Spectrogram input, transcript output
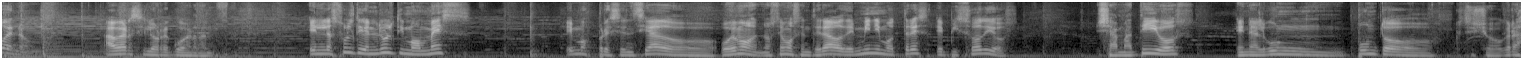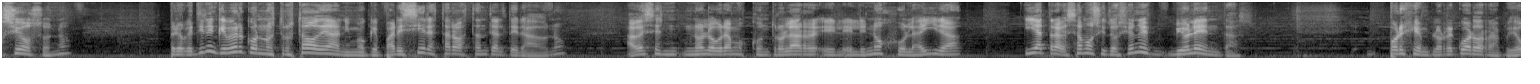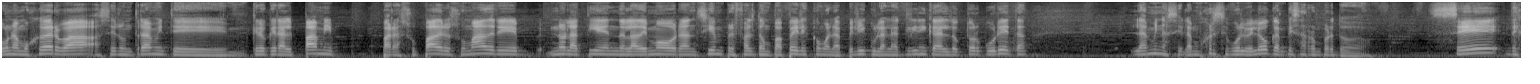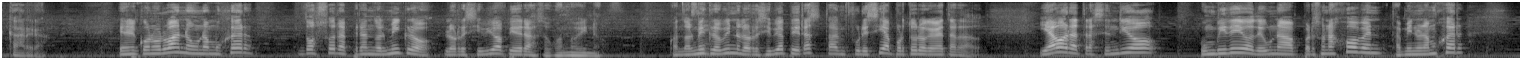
Bueno, a ver si lo recuerdan. En, los en el último mes hemos presenciado o hemos, nos hemos enterado de mínimo tres episodios llamativos, en algún punto, qué sé yo, graciosos, ¿no? Pero que tienen que ver con nuestro estado de ánimo, que pareciera estar bastante alterado, ¿no? A veces no logramos controlar el, el enojo, la ira, y atravesamos situaciones violentas. Por ejemplo, recuerdo rápido, una mujer va a hacer un trámite, creo que era el PAMI para su padre o su madre, no la atienden, la demoran, siempre falta un papel, es como la película La clínica del doctor Cureta. La, mina se, la mujer se vuelve loca, empieza a romper todo. Se descarga. En el conurbano, una mujer, dos horas esperando el micro, lo recibió a piedrazo cuando vino. Cuando el micro vino, lo recibió a piedrazo, estaba enfurecida por todo lo que había tardado. Y ahora trascendió un video de una persona joven, también una mujer,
